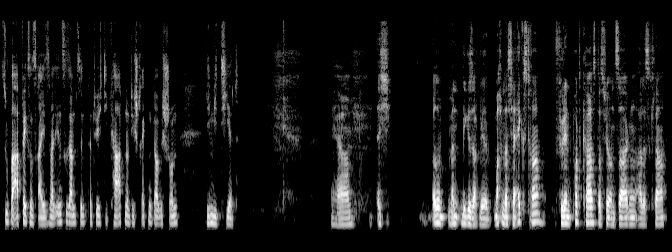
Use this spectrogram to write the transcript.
super abwechslungsreich ist, weil insgesamt sind natürlich die Karten und die Strecken, glaube ich, schon limitiert. Ja, ich, also man, wie gesagt, wir machen das ja extra für den Podcast, dass wir uns sagen, alles klar,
